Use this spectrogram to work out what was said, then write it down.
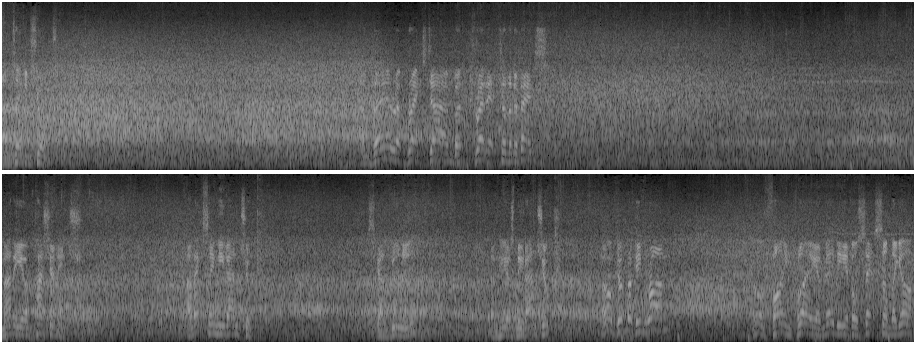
And taken short. And there it breaks down, but credit to the defence. Mario Pasalic. Alexei Miranchuk. Scalvini. And here's Miranchuk. Oh, good-looking run. Oh, fine play, and maybe it'll set something up.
